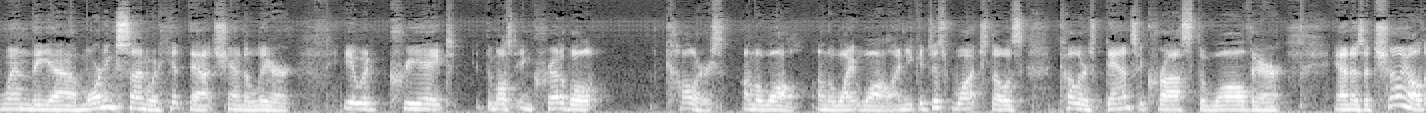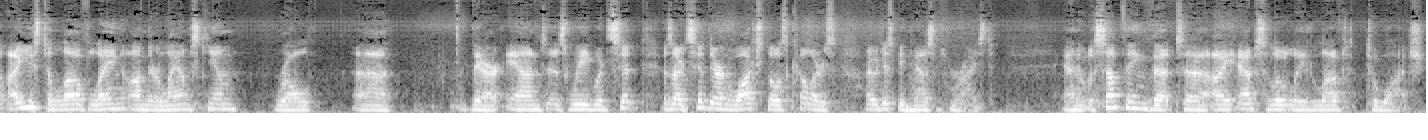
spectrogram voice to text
when the uh, morning sun would hit that chandelier, it would create the most incredible colors on the wall, on the white wall. And you could just watch those colors dance across the wall there. And as a child, I used to love laying on their lambskin roll uh, there. And as we would sit, as I would sit there and watch those colors, I would just be mesmerized. And it was something that uh, I absolutely loved to watch.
